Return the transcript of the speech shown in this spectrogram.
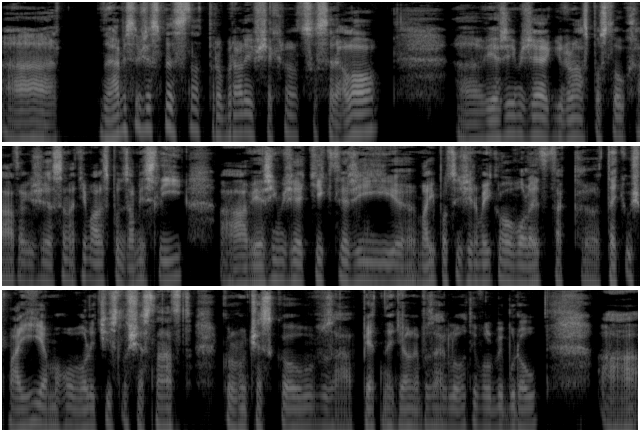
uh, no já myslím, že jsme snad probrali všechno, co se dalo. Věřím, že kdo nás poslouchá, takže se nad tím alespoň zamyslí a věřím, že ti, kteří eh, mají pocit, že nemají koho volit, tak eh, teď už mají a mohou volit číslo 16 korunu českou za pět neděl nebo za jak dlouho ty volby budou. A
